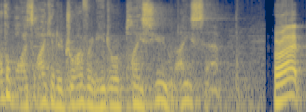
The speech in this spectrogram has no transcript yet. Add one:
Otherwise, I get a driver in here to replace you ASAP. All right.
